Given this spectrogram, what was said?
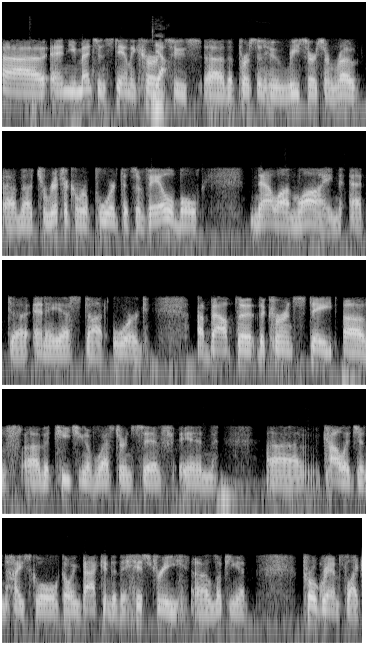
uh, and you mentioned Stanley Kurtz, Yeah. who's uh, the person who researched and wrote um, a terrific report that's available now online at uh, nas.org about the, the current state of uh, the teaching of Western Civ in uh, college and high school, going back into the history, uh, looking at programs like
